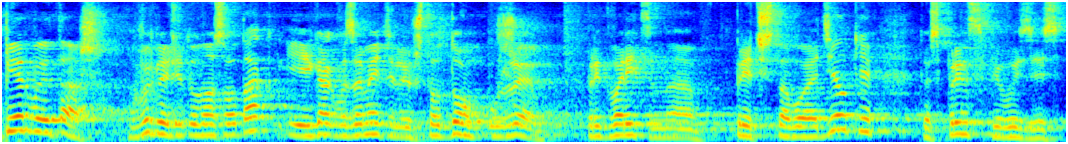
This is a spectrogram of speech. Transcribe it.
Первый этаж выглядит у нас вот так. И как вы заметили, что дом уже предварительно в предчистовой отделке. То есть, в принципе, вы здесь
